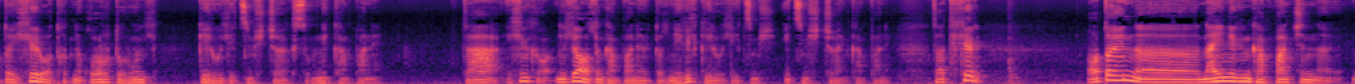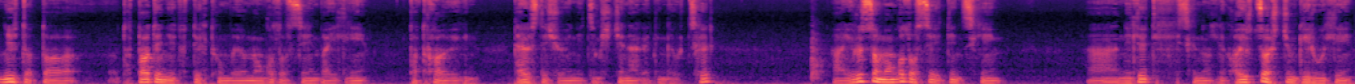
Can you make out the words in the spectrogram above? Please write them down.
одоо ихээр бодоход нэг 3 4 л гэр бүл эзэмшиж байгаа гэсэн үг нэг компани. За ихэнх нэлээд олон компанийн хувьд бол нэг л гэр бүл эзэмш эзэмшиж байгаа энэ компани. За тэгэхээр одоо энэ 81 компани чинь нийт одоо дотоодын нийт бүтээгдэхүүн буюу Монгол улсын баялагын тодорхой хувийг нь 50-с дээш үеийн эзэмшиж байна гэдэг ингээ үзэхээр а ерөөсөө Монгол улсын эдийн засгийн нэлээд их хэсэг нь бол нэг 200 орчим гэр бүлийн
